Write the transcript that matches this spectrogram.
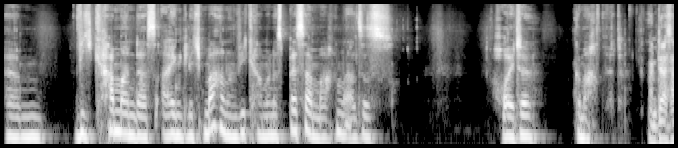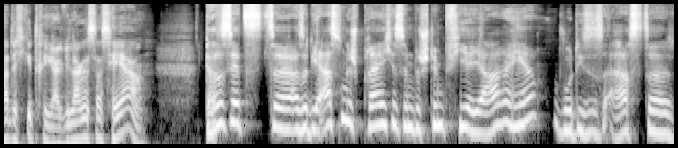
ähm, wie kann man das eigentlich machen und wie kann man es besser machen, als es heute gemacht wird. Und das hat dich getriggert. Wie lange ist das her? Das ist jetzt, äh, also die ersten Gespräche sind bestimmt vier Jahre her, wo dieses erste,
